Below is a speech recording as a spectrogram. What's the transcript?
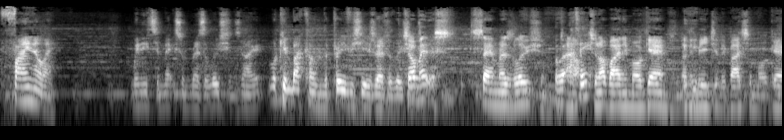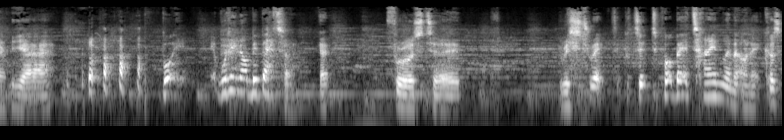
Finally, we need to make some resolutions now. Looking back on the previous year's resolutions, I make this same resolution to, Well, I not, think- to not buy any more games and then immediately buy some more games? Yeah. but would it not be better uh, for us to restrict, to, to put a bit of time limit on it, because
